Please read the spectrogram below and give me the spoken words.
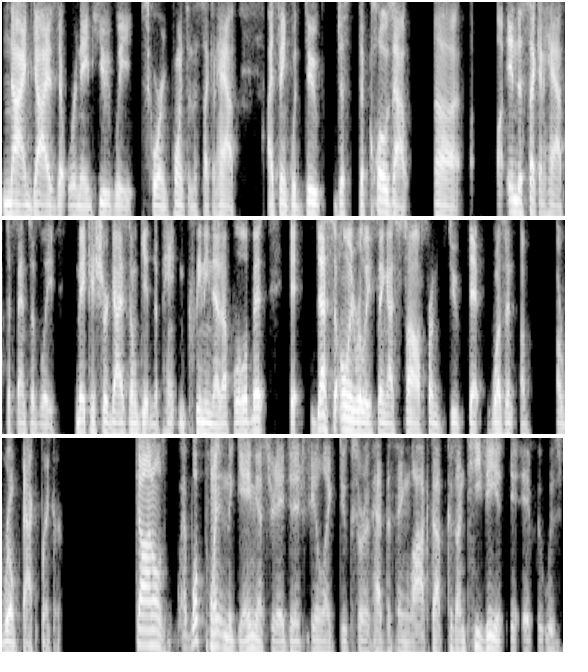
nine guys that were named Hugley scoring points in the second half. I think with Duke, just the closeout uh, in the second half defensively making sure guys don't get in the paint and cleaning that up a little bit. It, that's the only really thing I saw from Duke that wasn't a, a real backbreaker. Donald, at what point in the game yesterday did it feel like Duke sort of had the thing locked up? Because on TV, it, it, it was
